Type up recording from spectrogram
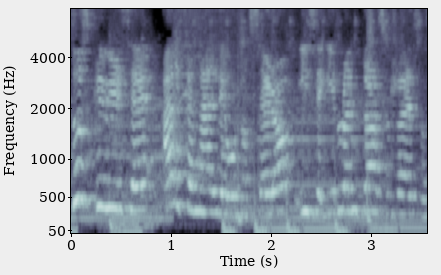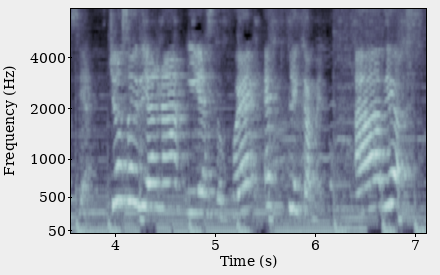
suscribirse al canal de 1.0 y seguirlo en todas sus redes sociales. Yo soy Diana y esto fue Explícame. Adiós.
